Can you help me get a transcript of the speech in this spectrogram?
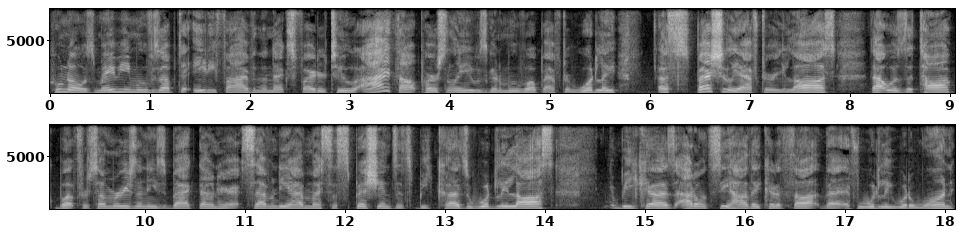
Who knows? Maybe he moves up to 85 in the next fight or two. I thought personally he was gonna move up after Woodley, especially after he lost. That was the talk, but for some reason he's back down here at 70. I have my suspicions it's because Woodley lost because I don't see how they could have thought that if Woodley would have won,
